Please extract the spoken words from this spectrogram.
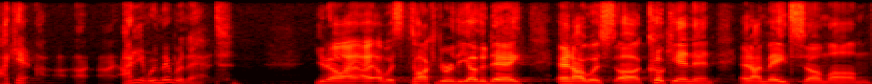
I can't, I didn't remember that. You know, I, I, was talking to her the other day, and I was uh, cooking, and, and I made some, um,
